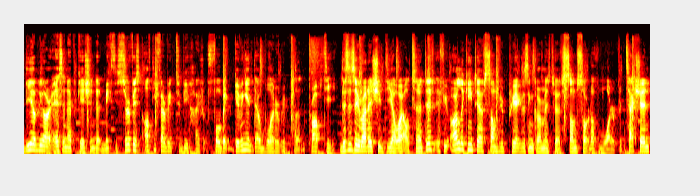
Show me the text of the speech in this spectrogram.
DWR is an application that makes the surface of the fabric to be hydrophobic, giving it that water repellent property. This is a rather cheap DIY alternative if you are looking to have some of your pre-existing garments to have some sort of water protection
